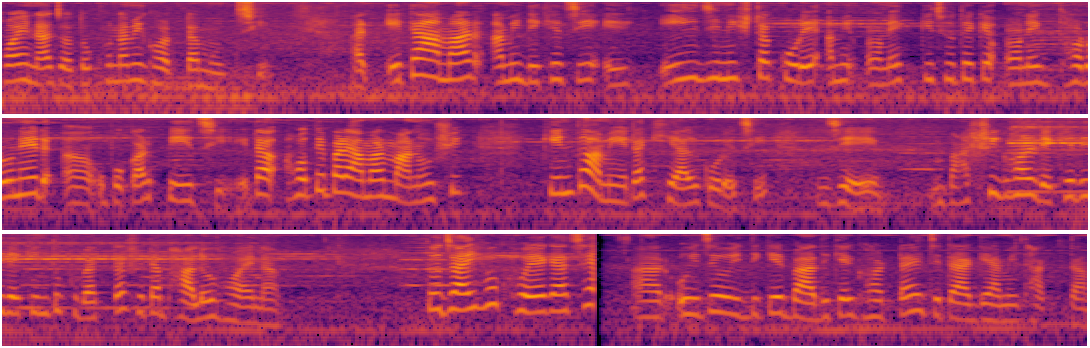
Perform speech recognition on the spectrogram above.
হয় না যতক্ষণ আমি ঘরটা মুছছি। আর এটা আমার, আমি দেখেছি, এই এই জিনিসটা করে আমি অনেক কিছু থেকে অনেক ধরনের উপকার পেয়েছি। এটা হতে পারে আমার মানসিক, কিন্তু আমি এটা খেয়াল করেছি যে বাসি ঘর রেখে দিলে কিন্তু খুব একটা সেটা ভালো হয় না। তো যাই হোক, হয়ে গেছে। আর ওই যে ওই দিকের বাঁ দিকের ঘরটায় যেটা আগে আমি থাকতাম।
